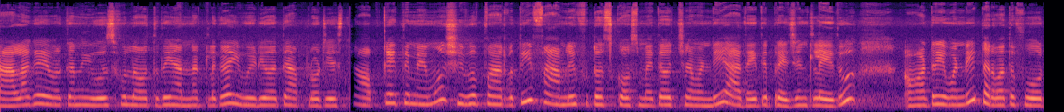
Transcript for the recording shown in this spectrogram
నాలాగా ఎవరికైనా యూస్ఫుల్ అవుతుంది అన్నట్లుగా ఈ వీడియో అయితే అప్లోడ్ చేస్తాను షాప్కి అయితే మేము శివ పార్వతి ఫ్యామిలీ ఫొటోస్ కోసం అయితే వచ్చామండి. అదైతే ప్రెజెంట్ లేదు. ఆర్డర్ ఇవ్వండి. తర్వాత ఫోర్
